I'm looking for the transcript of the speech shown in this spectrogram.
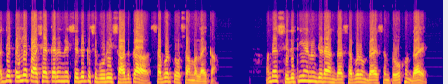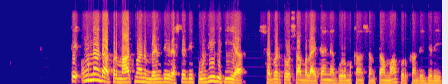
ਅੱਗੇ ਪਹਿਲੇ ਪਾਸ਼ਾ ਕਰਨ ਨੇ, ਸਿਦਕ ਸਬੂਰੀ ਸਾਦਕਾ, ਸਬਰ ਤੋਸਾ ਮਲਾਇਕਾ ਅੰਦਰ ਸਿਦਕੀਆਂ ਨੂੰ ਜਿਹੜਾ ਹੁੰਦਾ, ਸਬਰ ਹੁੰਦਾ ਹੈ, ਸੰਤੋਖ ਹੁੰਦਾ ਹੈ। ਤੇ ਉਹਨਾਂ ਦਾ ਪ੍ਰਮਾਤਮਾ ਨੂੰ ਮਿਲਣ ਦੀ ਰਸਤੇ ਦੀ ਪੂੰਜੀ ਵੀ ਕੀ ਆ? ਸਬਰ ਤੋਸਾ ਮਲਾਇਕਾ ਇਹਨਾਂ ਗੁਰਮੁਖਾਂ, ਸੰਤਾਂ, ਮਹਾਂਪੁਰਖਾਂ ਦੀ ਜਿਹੜੀ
